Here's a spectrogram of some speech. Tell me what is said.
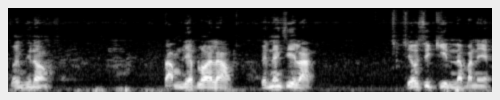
เบิ้งพี่น้องตำเรียบร้อยแล้ว เป็นยังสี่ล่ะ เดี๋ยวสิกินนะบัดเนี่ย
